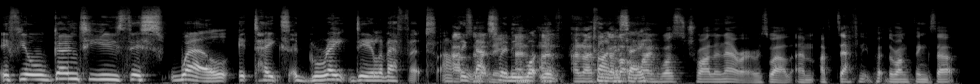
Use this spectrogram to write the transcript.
if you're going to use this well, it takes a great deal of effort. I think that's really and, what you're and, and I think a lot of mine was trial and error as well. Um, I've definitely put the wrong things up.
